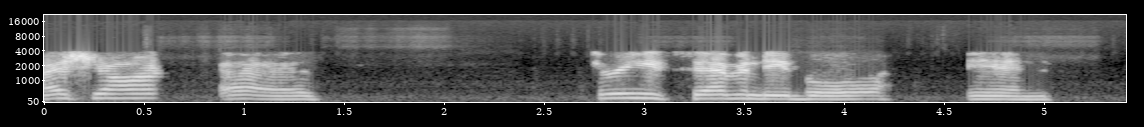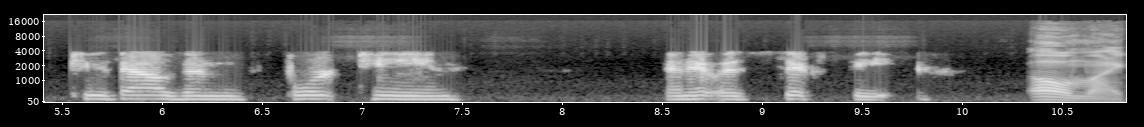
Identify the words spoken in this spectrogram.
I shot a 370 bull in 2014, and it was six feet. Oh my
